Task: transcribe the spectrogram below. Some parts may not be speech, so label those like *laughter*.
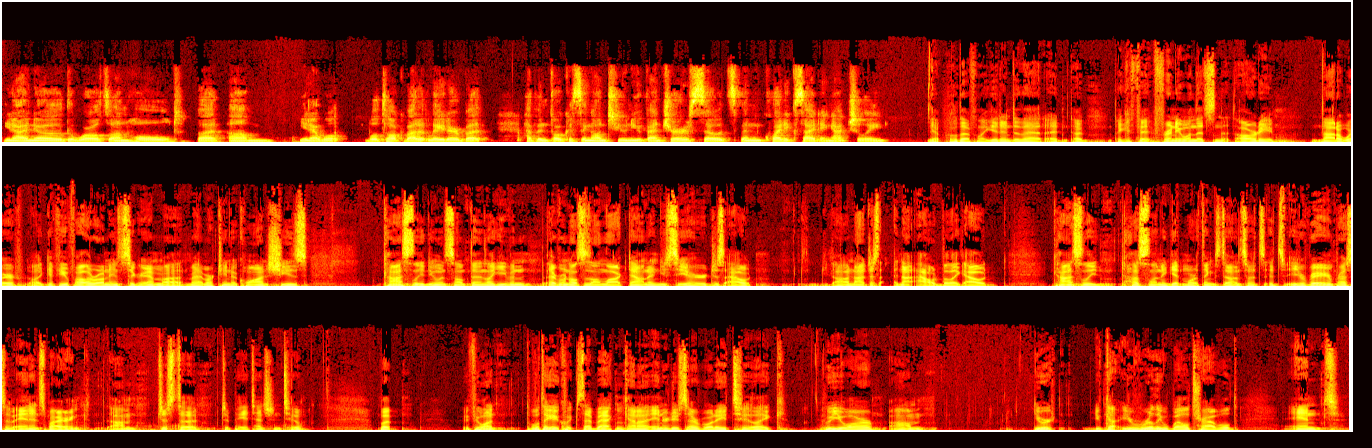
You know, I know the world's on hold, but um, you know we'll we'll talk about it later. But have been focusing on two new ventures, so it's been quite exciting actually. Yep, we'll definitely get into that. I, I, like if it, for anyone that's already not aware, like if you follow her on Instagram, uh, Martina Kwan, she's constantly doing something. Like even everyone else is on lockdown, and you see her just out, uh, not just not out, but like out, constantly hustling and getting more things done. So it's it's you're very impressive and inspiring, um, just to to pay attention to. But if you want, we'll take a quick step back and kind of introduce everybody to like who you are. Um, you're you've got you're really well traveled and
